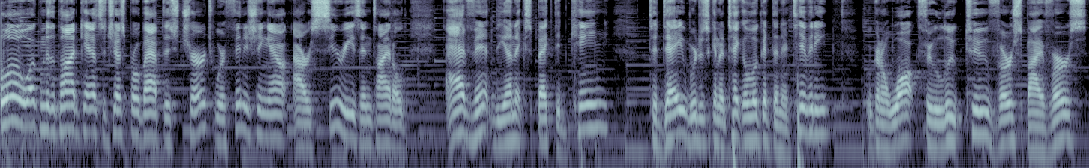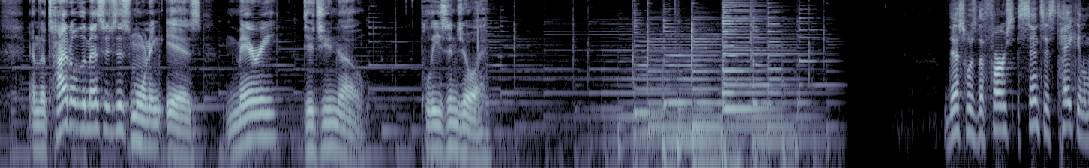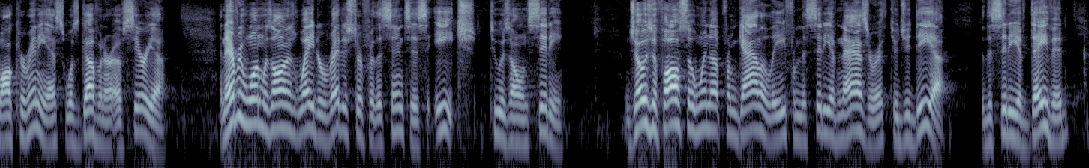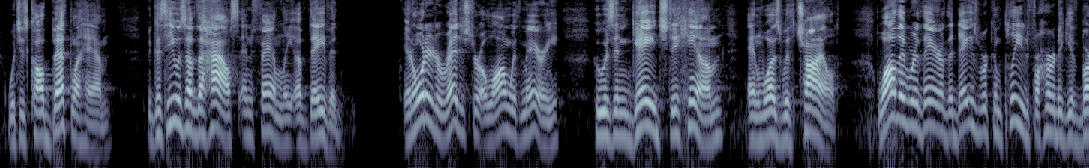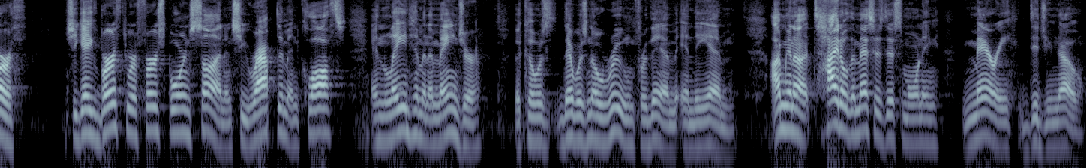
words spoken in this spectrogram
Hello, welcome to the podcast at Chesbro Baptist Church. We're finishing out our series entitled Advent, the Unexpected King. Today, we're just going to take a look at the Nativity. We're going to walk through Luke 2, verse by verse. And the title of the message this morning is Mary, Did You Know? Please enjoy. This was the first census taken while Quirinius was governor of Syria. And everyone was on his way to register for the census, each to his own city. Joseph also went up from Galilee, from the city of Nazareth to Judea, to the city of David, which is called Bethlehem, because he was of the house and family of David, in order to register along with Mary, who was engaged to him and was with child. While they were there, the days were completed for her to give birth. She gave birth to her firstborn son, and she wrapped him in cloths and laid him in a manger because there was no room for them in the inn. I'm going to title the message this morning, Mary, Did You Know?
